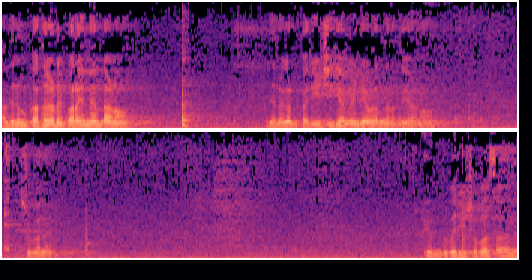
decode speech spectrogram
അതിനും കഥകളിൽ പറയുന്ന എന്താണോ? ജനകൻ പരീക്ഷിക്കാൻ വേണ്ടി അവിടെ നിർത്തിയാണോ? ശുഭനെ. എന്ത് പരീക്ഷ പാസ്സാകാനും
